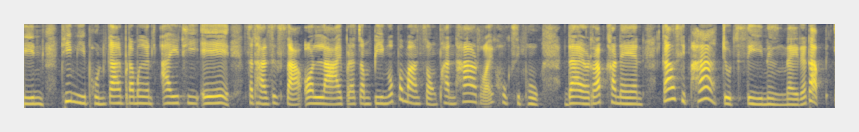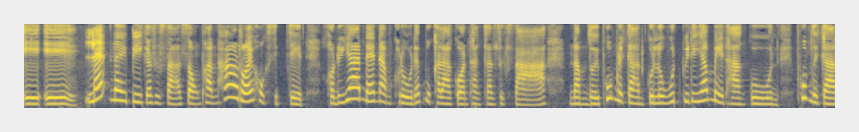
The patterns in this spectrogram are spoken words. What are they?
ดิน ที่มีผลการประเมิน ITA สถานศึกษาออนไลน์ประจำปีงบประมาณ 2566 ได้รับคะแนน 95.41 ในระดับ AA และในปีการศึกษา 2567 ขออนุญาตแนะนำครูและบุคลากรทางการศึกษานำโดยผู้อำนวยการกุลวุฒิวิทยาเมธางกูล ผู้อำนวยการ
